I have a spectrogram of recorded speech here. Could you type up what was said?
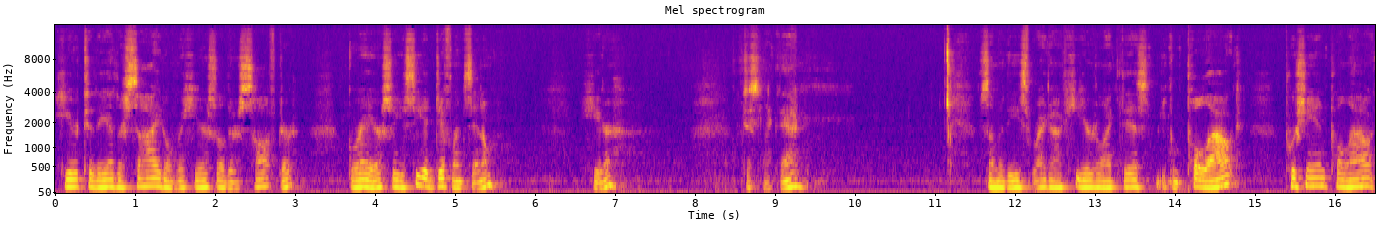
here to the other side over here so they're softer, grayer. So you see a difference in them here, just like that. Some of these right out here like this, you can pull out, push in, pull out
